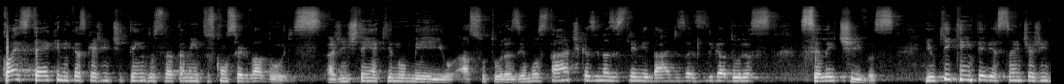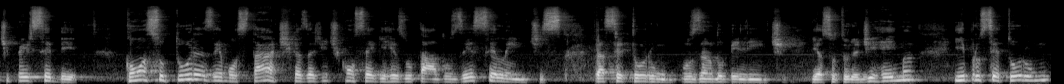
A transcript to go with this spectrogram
Quais técnicas que a gente tem dos tratamentos conservadores? A gente tem aqui no meio as suturas hemostáticas e nas extremidades as ligaduras seletivas. E o que, que é interessante a gente perceber? Com as suturas hemostáticas, a gente consegue resultados excelentes para setor 1, usando o Belinte e a sutura de Heyman, e para o setor 1,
